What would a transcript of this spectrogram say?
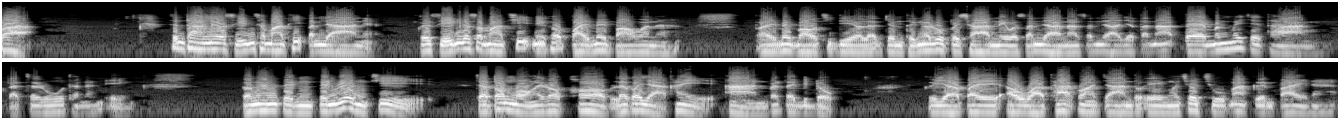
ว่า เส้นทางแนวศีลสมาธิปัญญาเนี่ยคือศีลกับสมาธินี่เขาไปไม่เบานะไปไม่เบาทีเดียวแล้วจนถึงอรูปฌานเนวสัญญานาสัญญายตนะ แต่มันไม่ใช่ทางตรัสรู้เท่านั้นเอง เพราะงั้นเป็นเป็นเรื่องที่จะต้องมองให้รอบคอบ แล้วก็อยากให้อ่านพระไตรปิฎก คืออย่าไปเอาวาทะของอาจารย์ตัวเองมาเชิดชูมากเกินไปนะฮะ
